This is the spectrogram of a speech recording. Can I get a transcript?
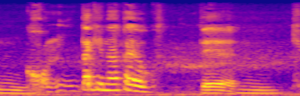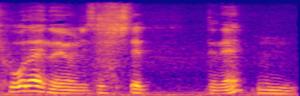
うん。こんだけ仲良くってうん。兄弟のように接してってね。うん。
